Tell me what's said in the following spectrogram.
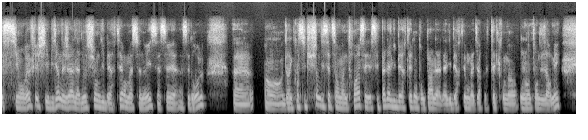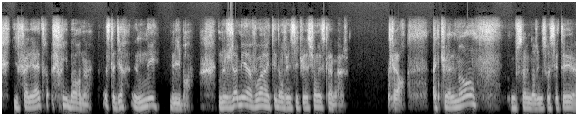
si on réfléchit bien déjà à la notion de liberté en maçonnerie, c'est assez, drôle. Euh, en, dans la Constitution de 1723, c'est, pas la liberté dont on parle, la, liberté, on va dire, telle qu'on on l'entend désormais. Il fallait être freeborn, c'est-à-dire né libre, ne jamais avoir été dans une situation d'esclavage. Alors, actuellement, nous sommes dans une société,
